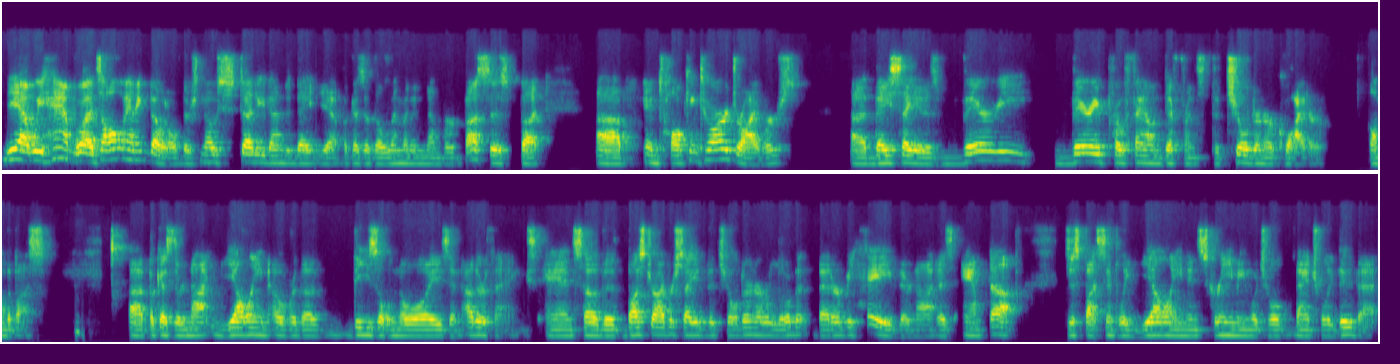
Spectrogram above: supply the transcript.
Yeah, we have. Well, it's all anecdotal. There's no study done to date yet because of the limited number of buses. But uh, in talking to our drivers, uh, they say it is very, very profound difference. The children are quieter on the bus uh, because they're not yelling over the diesel noise and other things. And so the bus drivers say the children are a little bit better behaved. They're not as amped up just by simply yelling and screaming, which will naturally do that.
